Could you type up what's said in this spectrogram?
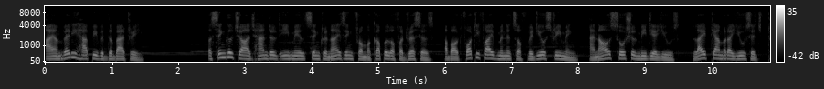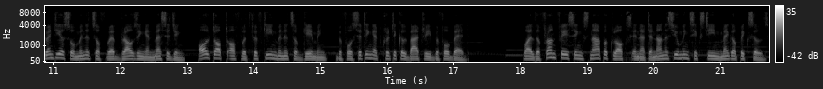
I am very happy with the battery. A single charge handled emails synchronizing from a couple of addresses, about 45 minutes of video streaming, an hour's social media use, light camera usage, 20 or so minutes of web browsing and messaging, all topped off with 15 minutes of gaming, before sitting at critical battery before bed. While the front-facing snapper clocks in at an unassuming 16 megapixels,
